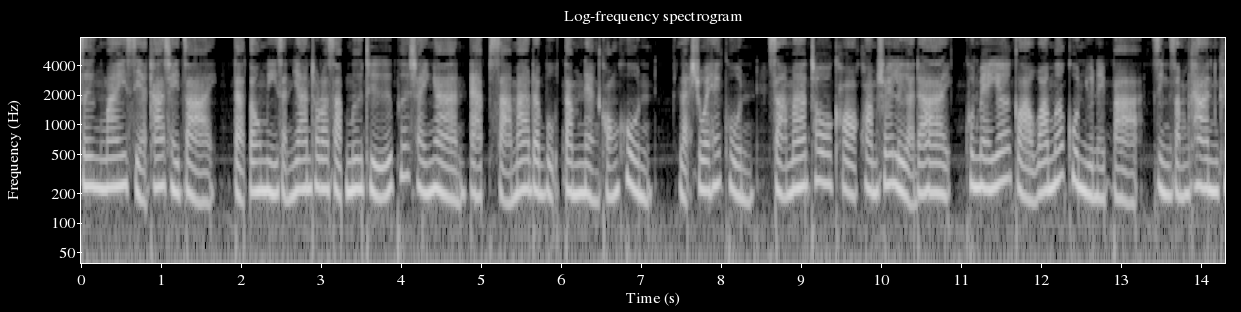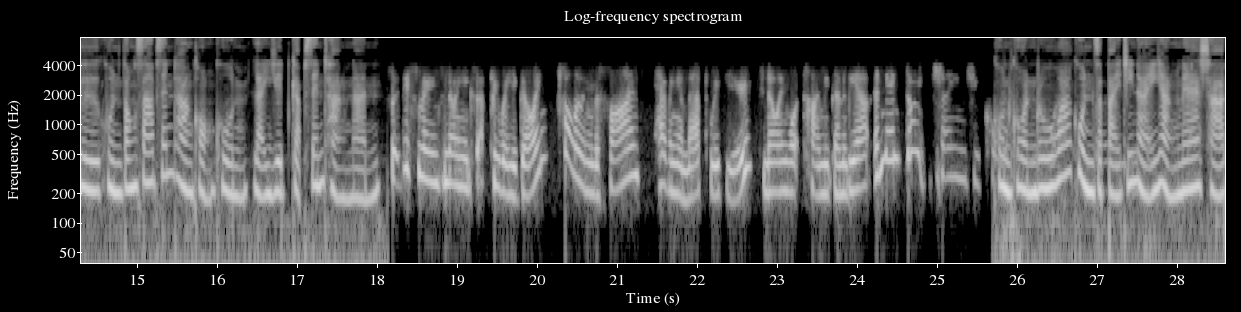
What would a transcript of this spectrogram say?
ซึ่งไม่เสียค่าใช้จ่าย แต่ต้องมีสัญญาณโทรศัพท์มือถือเพื่อใช้งาน แอปสามารถระบุตำแหน่งของคุณ และช่วยให้คุณสามารถโทรขอความช่วยเหลือได้ คุณเมเยอร์กล่าวว่าเมื่อคุณอยู่ในป่า สิ่งสำคัญคือคุณต้องทราบเส้นทางของคุณ และยึดกับเส้นทางนั้น So this means knowing exactly where you're going, following the signs, having a map with you, knowing what time you're going to be out, and then don't change your คุณควรรู้ว่าคุณจะไปที่ไหนอย่างแน่ชัด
